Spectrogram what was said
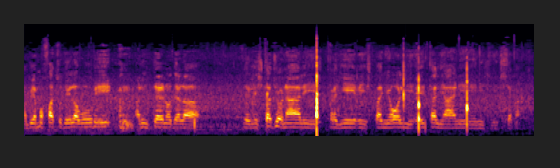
abbiamo fatto dei lavori all'interno delle stagionali stranieri, spagnoli e italiani in Svizzera.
